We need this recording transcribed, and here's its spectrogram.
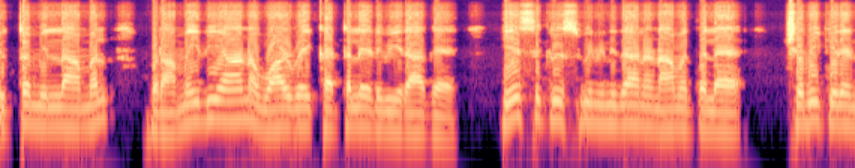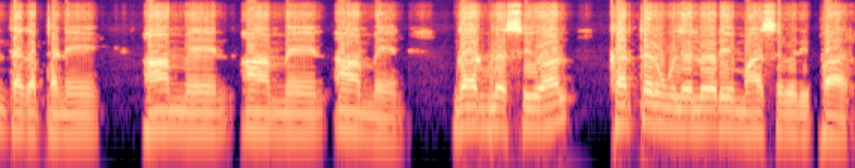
யுத்தம் இல்லாமல் ஒரு அமைதியான வாழ்வை கட்டளையிடுவீராக. இயேசு கிறிஸ்துவின் நிதான நாமத்துல செபிக்கிறேன் தகப்பனே. ஆமேன் ஆமேன் ஆமேன். காட் பிளஸ் யூ ஆல் கர்த்தர் உங்கள் எல்லோரையும் ஆசிர்வதிப்பார்.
